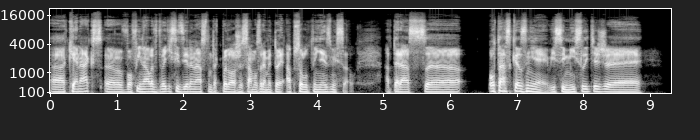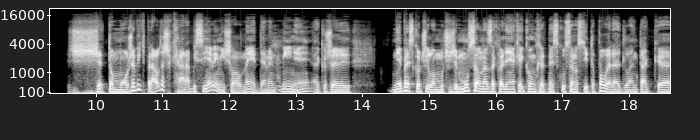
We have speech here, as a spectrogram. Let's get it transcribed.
Uh, Canucks uh, vo finále v 2011 tak povedal, že samozrejme to je absolútny nezmysel. A teraz otázka znie, vy si myslíte, že že to môže byť pravda, že Chara by si nevymýšľal, nie je dementný, nie? Akože nepreskočilo mu, čiže musel na základe nejakej konkrétnej skúsenosti to povedať, len tak, eh,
